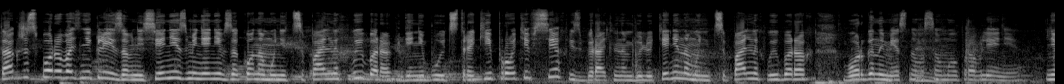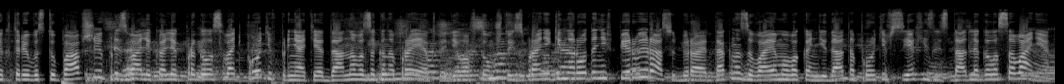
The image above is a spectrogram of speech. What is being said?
Также споры возникли из-за внесения изменений в закон о муниципальных выборах, где не будет строки против всех в избирательном бюллетене на муниципальных выборах в органы местного самоуправления. Некоторые выступавшие призвали коллег проголосовать против принятия данного законопроекта. Дело в том, что избранники народа не в первый раз убирают так называемого кандидата против всех из листа для голосования.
